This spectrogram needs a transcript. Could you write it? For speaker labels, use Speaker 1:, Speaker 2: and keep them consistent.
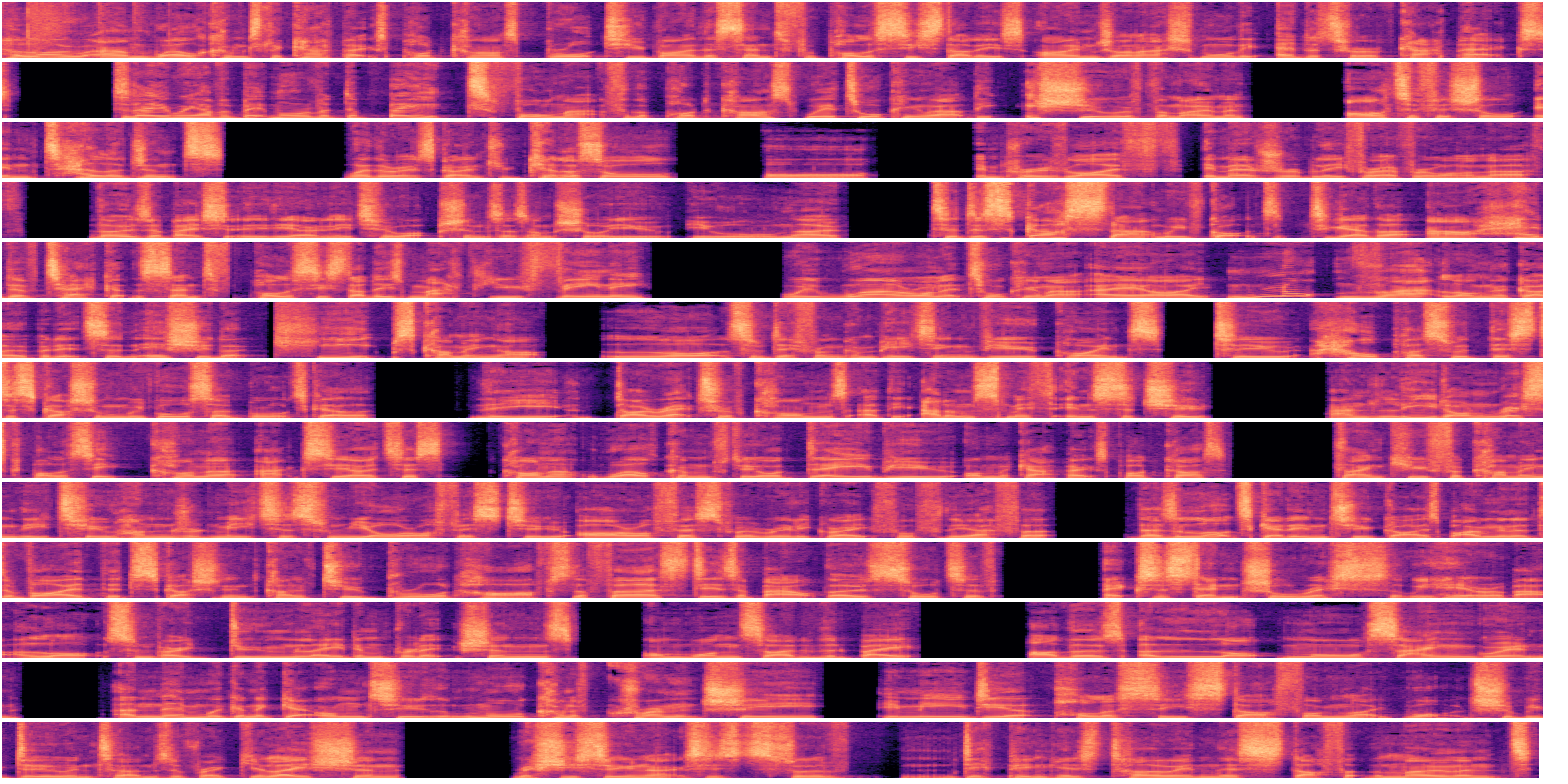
Speaker 1: Hello and welcome to the CapX podcast brought to you by the Centre for Policy Studies. I'm John Ashmore, the editor of CapX. Today we have a bit more of a debate format for the podcast. We're talking about the issue of the moment artificial intelligence, whether it's going to kill us all or improve life immeasurably for everyone on Earth. Those are basically the only two options, as I'm sure you, you all know. To discuss that, we've got together our head of tech at the Centre for Policy Studies, Matthew Feeney, we were on it talking about AI not that long ago, but it's an issue that keeps coming up. Lots of different competing viewpoints. To help us with this discussion, we've also brought together the Director of Comms at the Adam Smith Institute and lead on risk policy, Connor Axiotes. Connor, welcome to your debut on the CapX podcast. Thank you for coming the 200 meters from your office to our office. We're really grateful for the effort. There's a lot to get into, guys, but I'm going to divide the discussion in kind of two broad halves. The first is about those sort of existential risks that we hear about a lot, some very doom laden predictions on one side of the debate, others a lot more sanguine. And then we're going to get onto the more kind of crunchy, immediate policy stuff on like what should we do in terms of regulation. Rishi Sunak is sort of dipping his toe in this stuff at the moment.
